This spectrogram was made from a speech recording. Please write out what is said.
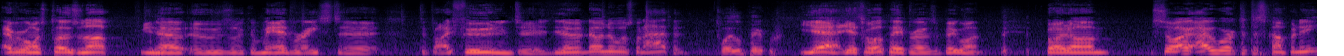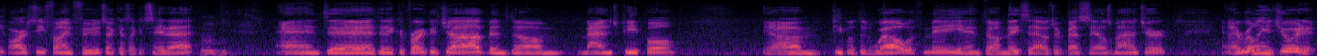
everyone was closing up. You Yeah. know, it was like a mad race to to buy food and to you know no one knew what was going to happen. Toilet paper. Yeah, yeah, toilet paper I was a big one. but um, so I, I worked at this company, RC Fine Foods. I guess I could say that, hmm and uh, did a very good job and um, managed people. Um, people did well with me, and um, they said I was their best sales manager, and I really enjoyed it.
